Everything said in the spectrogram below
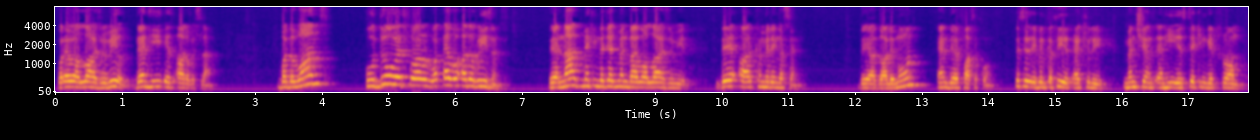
whatever Allah has revealed, then he is out of Islam. But the ones who do it for whatever other reasons, they are not making the judgment by what Allah has revealed. They are committing a sin. They are zalimun and their fasiqun. This is Ibn Kathir actually mentions, and he is taking it from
